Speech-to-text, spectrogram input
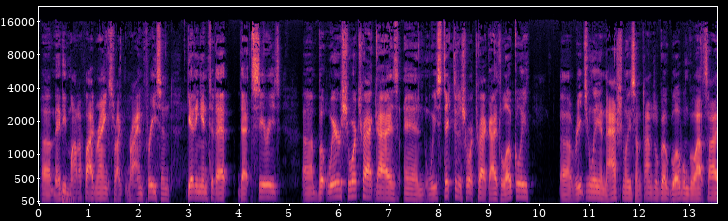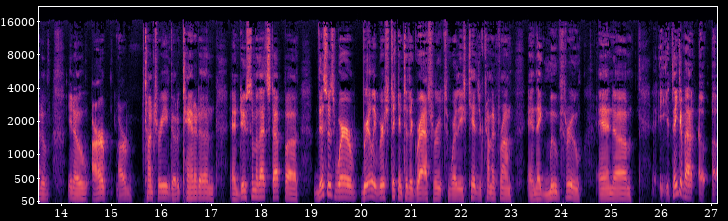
uh, maybe modified ranks like Ryan Preece and getting into that that series. Uh, but we're short track guys and we stick to the short track guys locally uh, regionally and nationally. Sometimes we'll go global and go outside of, you know, our, our country, go to Canada and, and do some of that stuff. Uh, this is where really we're sticking to the grassroots and where these kids are coming from and they move through. And, um, you think about a, a,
